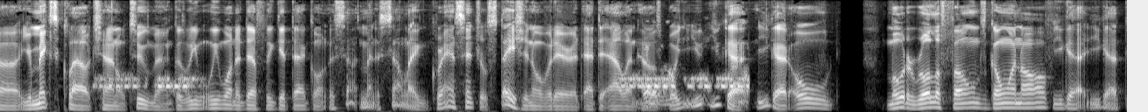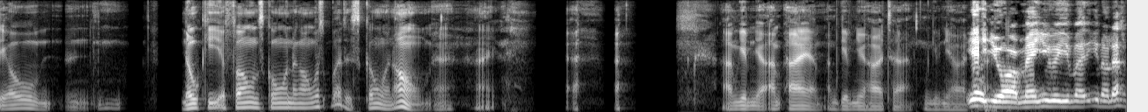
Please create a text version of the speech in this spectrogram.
uh, your Mixcloud channel too, man, because we we want to definitely get that going. It sound, man, it sounds like Grand Central Station over there at, at the Allen House, boy. You you got you got old Motorola phones going off. You got you got the old Nokia phones going on. What's what is going on, man? I, I'm giving you. I'm, I am. I'm giving you a hard time. I'm giving you a hard yeah, time. you are, man. You, you, you know, that's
